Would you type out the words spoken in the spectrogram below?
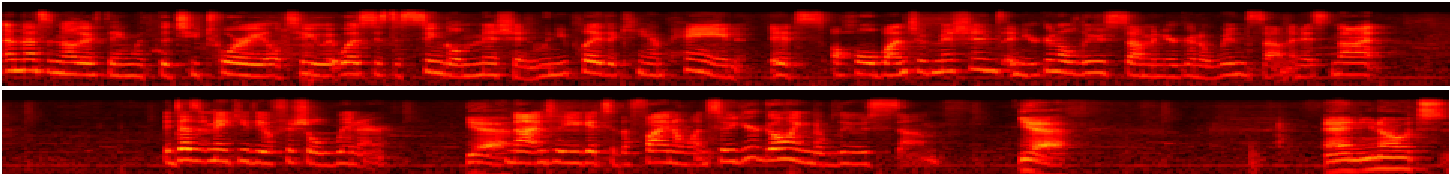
And that's another thing with the tutorial too. It was just a single mission. When you play the campaign, it's a whole bunch of missions and you're going to lose some and you're going to win some and it's not it doesn't make you the official winner. yeah. Not until you get to the final one. So you're going to lose some. Yeah. And you know, it's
